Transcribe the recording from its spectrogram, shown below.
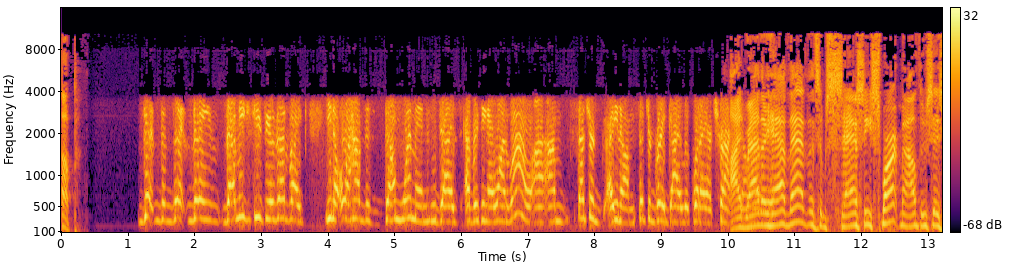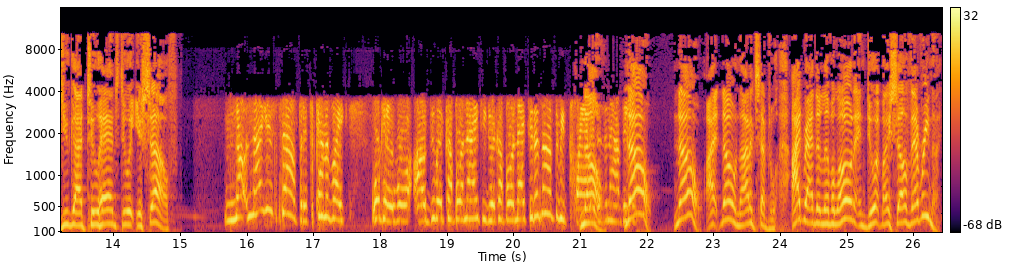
Up. the, the, the, they that makes you feel good, like you know, or I have this dumb woman who does everything I want. Wow, I, I'm such a you know, I'm such a great guy. Look what I attract. I'd rather women. have that than some sassy smart mouth who says you got two heads, do it yourself. No, not yourself, but it's kind of like okay, well, I'll do it a couple of nights. You do a couple of nights. It doesn't have to be planned. It No, doesn't have to. no, no, I no, not acceptable. I'd rather live alone and do it myself every night.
